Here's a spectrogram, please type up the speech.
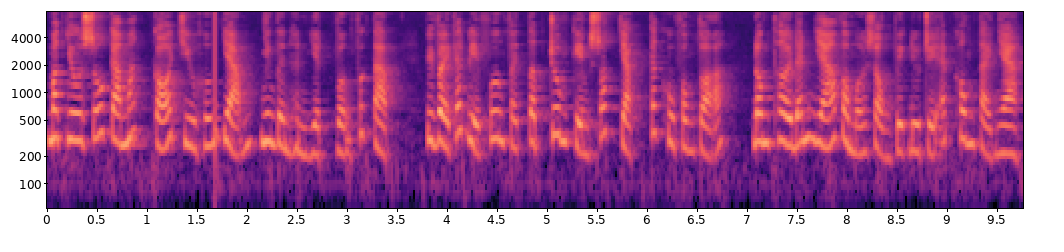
Mặc dù số ca mắc có chiều hướng giảm nhưng tình hình dịch vẫn phức tạp. Vì vậy, các địa phương phải tập trung kiểm soát chặt các khu phong tỏa, đồng thời đánh giá và mở rộng việc điều trị F0 tại nhà.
